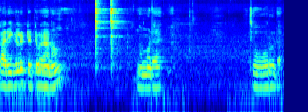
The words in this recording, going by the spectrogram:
കറികളിട്ടിട്ട് വേണം നമ്മുടെ ചോറിടാൻ.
